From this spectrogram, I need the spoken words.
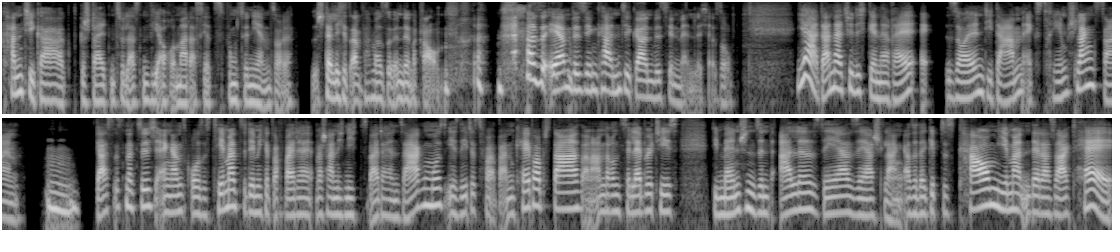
kantiger gestalten zu lassen, wie auch immer das jetzt funktionieren soll. Das stelle ich jetzt einfach mal so in den Raum. Also eher ein bisschen kantiger, ein bisschen männlicher, so. Ja, dann natürlich generell äh, sollen die Damen extrem schlank sein. Mm. Das ist natürlich ein ganz großes Thema, zu dem ich jetzt auch weiter, wahrscheinlich nichts weiterhin sagen muss. Ihr seht es vor- an K-Pop-Stars, an anderen Celebrities. Die Menschen sind alle sehr, sehr schlank. Also da gibt es kaum jemanden, der da sagt, hey,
